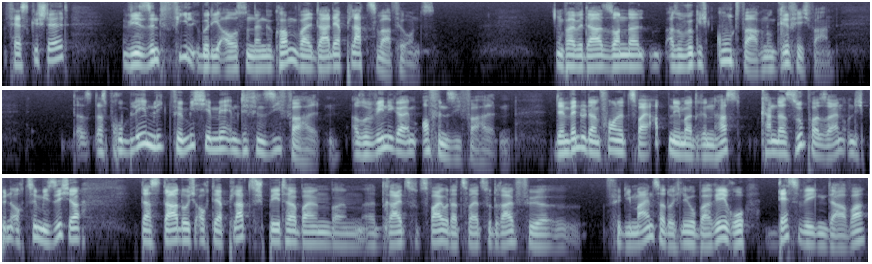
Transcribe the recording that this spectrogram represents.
festgestellt, wir sind viel über die Außen dann gekommen, weil da der Platz war für uns. Und weil wir da sonder, also wirklich gut waren und griffig waren. Das, das Problem liegt für mich hier mehr im Defensivverhalten, also weniger im Offensivverhalten. Denn wenn du dann vorne zwei Abnehmer drin hast, kann das super sein und ich bin auch ziemlich sicher, dass dadurch auch der Platz später beim, beim äh, 3 zu 2 oder 2 zu 3 für, für die Mainzer durch Leo Barrero deswegen da war,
